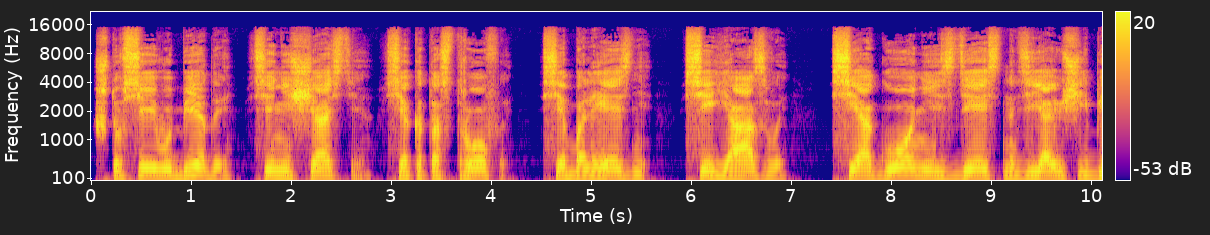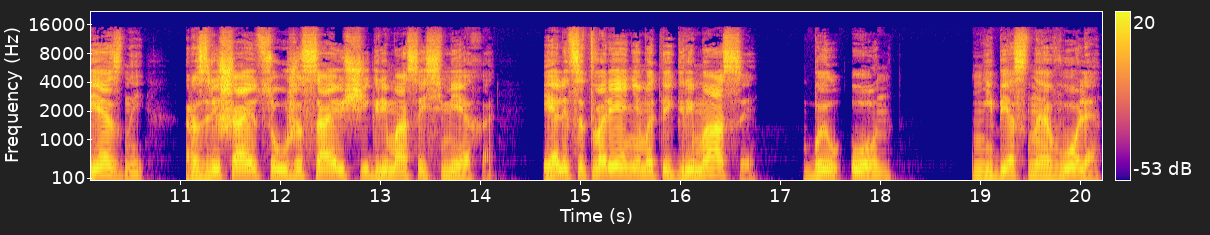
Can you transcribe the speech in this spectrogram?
что все его беды, все несчастья, все катастрофы, все болезни, все язвы, все агонии здесь, над зияющей бездной, разрешаются ужасающей гримасой смеха, и олицетворением этой гримасы был он. Небесная воля,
